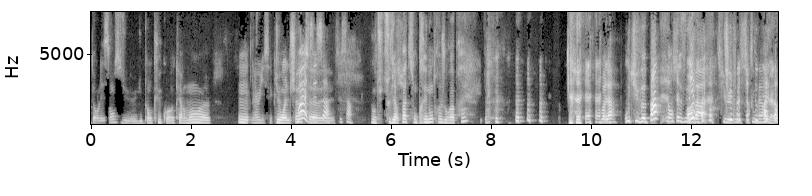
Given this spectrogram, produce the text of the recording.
dans l'essence du, plan cul, quoi. Hein, clairement. Ah oui, c'est Du one shot. Ouais, c'est ça, c'est ça. Non, tu te souviens pas de son prénom trois jours après? Voilà. Ou tu veux pas t'en souvenir? Bah, tu, veux, veux surtout pas. Là,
